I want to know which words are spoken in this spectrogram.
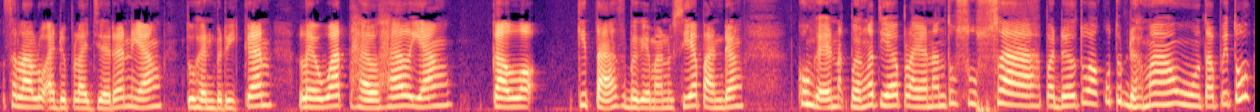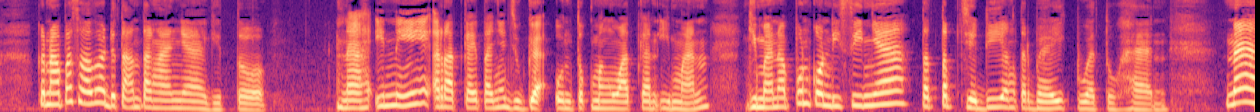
selalu ada pelajaran yang Tuhan berikan lewat hal-hal yang kalau kita sebagai manusia pandang kok nggak enak banget ya pelayanan tuh susah padahal tuh aku tuh udah mau. Tapi tuh kenapa selalu ada tantangannya gitu Nah, ini erat kaitannya juga untuk menguatkan iman. Gimana pun kondisinya, tetap jadi yang terbaik buat Tuhan. Nah,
